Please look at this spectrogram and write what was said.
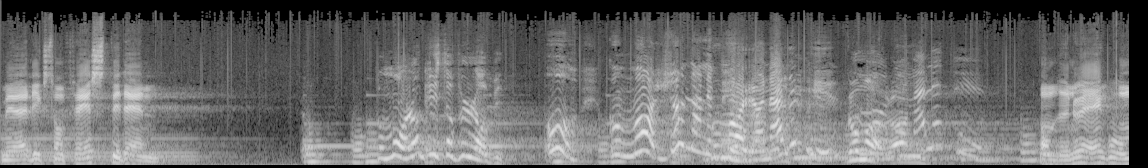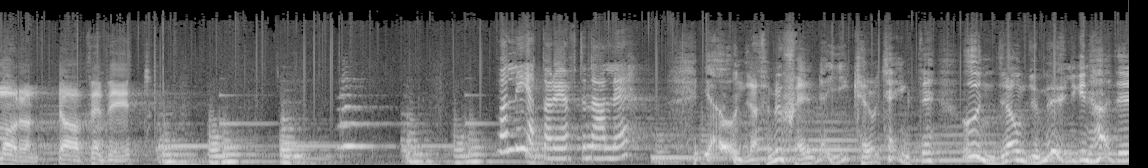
men jag är liksom fäst i den. God morgon, Kristoffer Robin. Åh, oh, god morgon Nalle God morgon, Nalle. God morgon. Nalle. Om det nu är en god morgon, ja, vem vet? Vad letar du efter Nalle? Jag undrar för mig själv när jag gick här och tänkte Undra om du möjligen hade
